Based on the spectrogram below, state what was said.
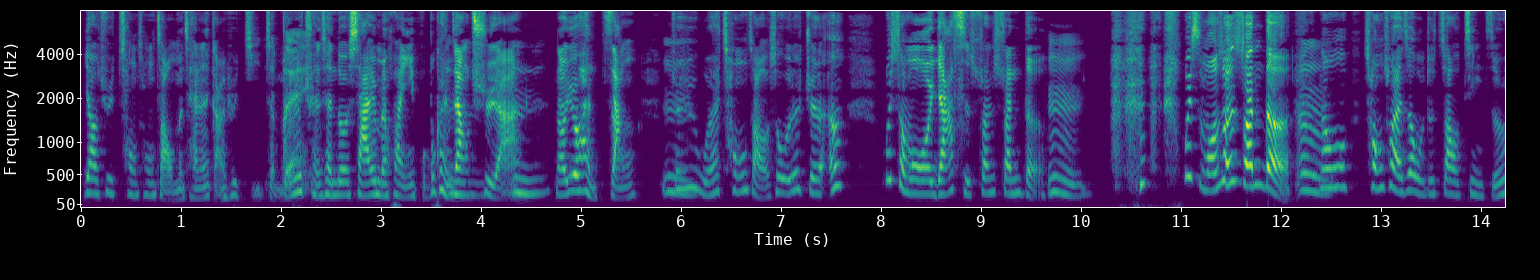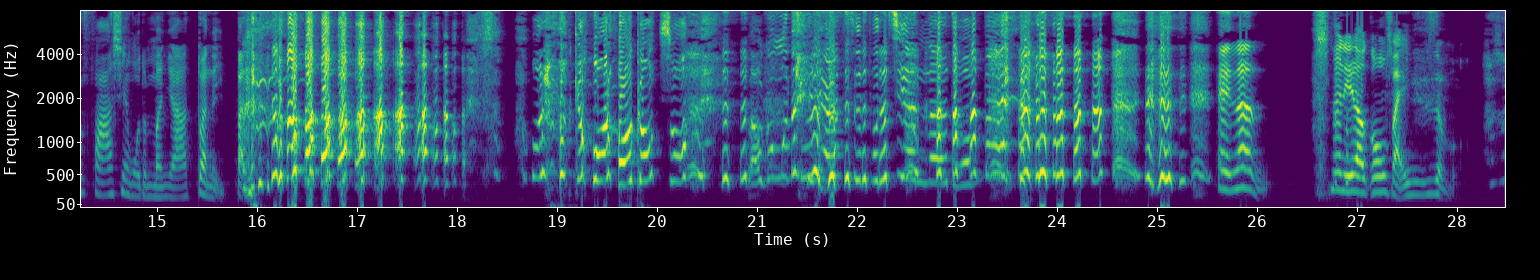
要去匆匆找我们才能赶快去急诊嘛，对因为全身都是沙，又没换衣服，不可能这样去啊。嗯、然后又很脏，嗯、就是我在冲澡的时候，我就觉得，嗯，为什么我牙齿酸酸的？嗯，为什么酸酸的？嗯，然后冲出来之后，我就照镜子，就发现我的门牙断了一半。老公说：“老公，我的牙齿不见了，怎么办？” 哎、欸，那那你老公反应是什么？他说：“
